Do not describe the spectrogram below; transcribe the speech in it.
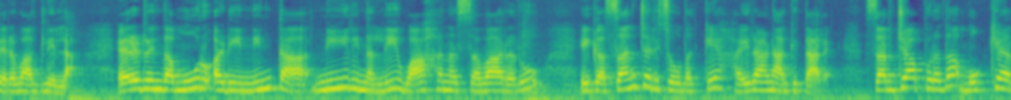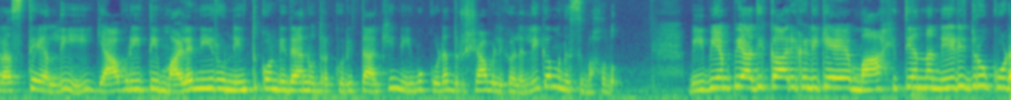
ತೆರವಾಗಲಿಲ್ಲ. ಎರಡರಿಂದ ಮೂರು ಅಡಿ ನಿಂತ ನೀರಿನಲ್ಲಿ ವಾಹನ ಸವಾರರು ಈಗ ಸಂಚರಿಸೋದಕ್ಕೆ ಹೈರಾಣಾಗಿದ್ದಾರೆ. ಸರ್ಜಾಪುರದ ಮುಖ್ಯ ರಸ್ತೆಯಲ್ಲಿ ಯಾವ ರೀತಿ ಮಳೆ ನೀರು ನಿಂತುಕೊಂಡಿದೆ ಅನ್ನೋದರ ಕುರಿತಾಗಿ ನೀವು ಕೂಡ ದೃಶ್ಯಾವಳಿಗಳಲ್ಲಿ ಗಮನಿಸಬಹುದು. ಬಿಬಿಎಂಪಿ ಅಧಿಕಾರಿಗಳಿಗೆ ಮಾಹಿತಿಯನ್ನು ನೀಡಿದ್ರೂ ಕೂಡ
